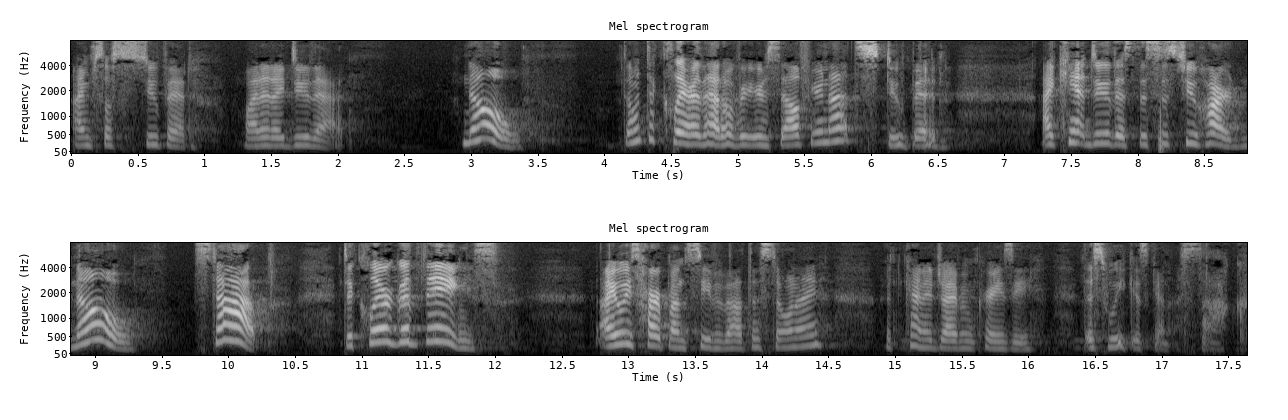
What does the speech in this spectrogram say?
I'm so stupid. Why did I do that? No. Don't declare that over yourself. You're not stupid. I can't do this. This is too hard. No. Stop. Declare good things. I always harp on Steve about this, don't I? It kind of drive him crazy. This week is going to suck.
